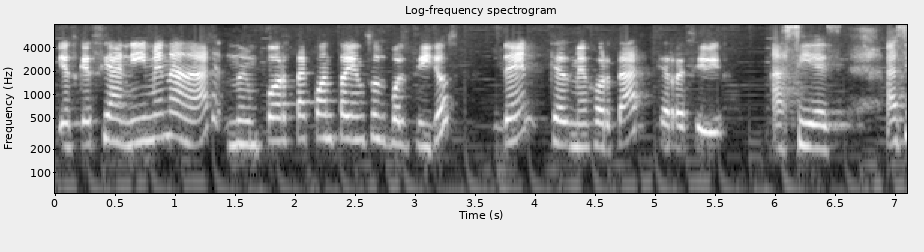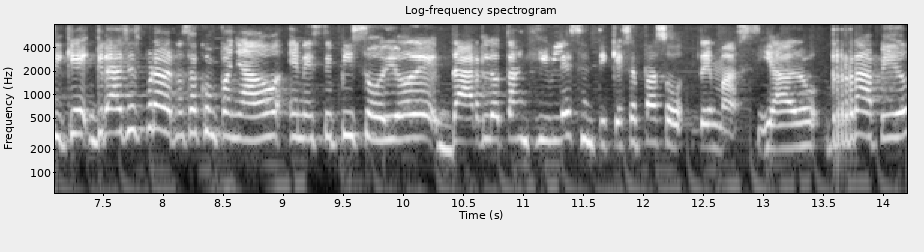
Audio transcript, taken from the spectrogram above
y es que se animen a dar, no importa cuánto hay en sus bolsillos, den que es mejor dar que recibir. Así es. Así que gracias por habernos acompañado en este episodio de Dar lo tangible. Sentí que se pasó demasiado rápido.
